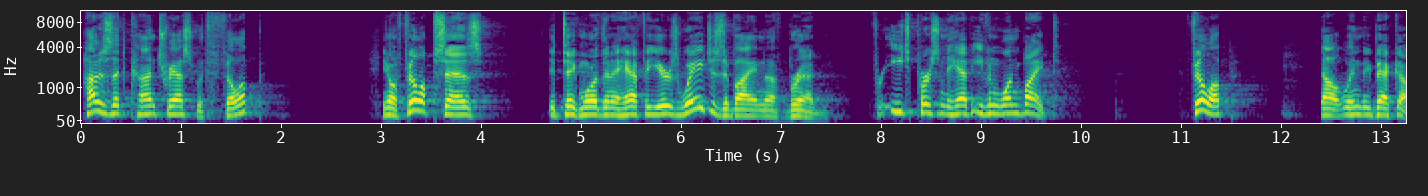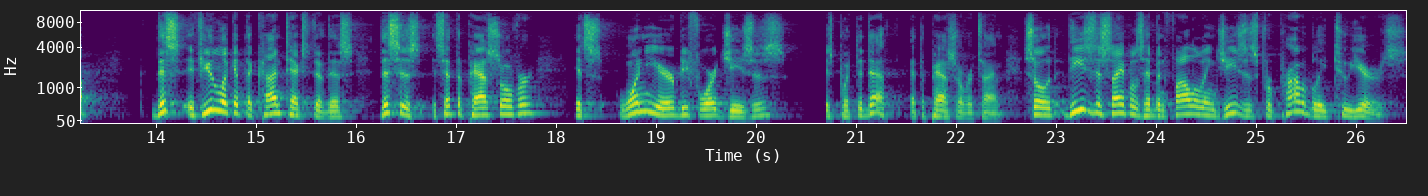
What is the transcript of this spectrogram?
How does that contrast with Philip? You know, Philip says it'd take more than a half a year's wages to buy enough bread for each person to have even one bite. Philip, now let me back up. This, if you look at the context of this, this is it's at the Passover. It's one year before Jesus is put to death at the Passover time. So these disciples have been following Jesus for probably two years.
